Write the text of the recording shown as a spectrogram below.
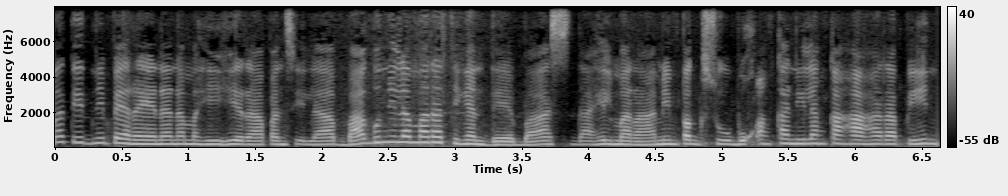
Batid ni Perena na mahihirapan sila bago nila marating ang Debas dahil maraming pagsubok ang kanilang kahaharapin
